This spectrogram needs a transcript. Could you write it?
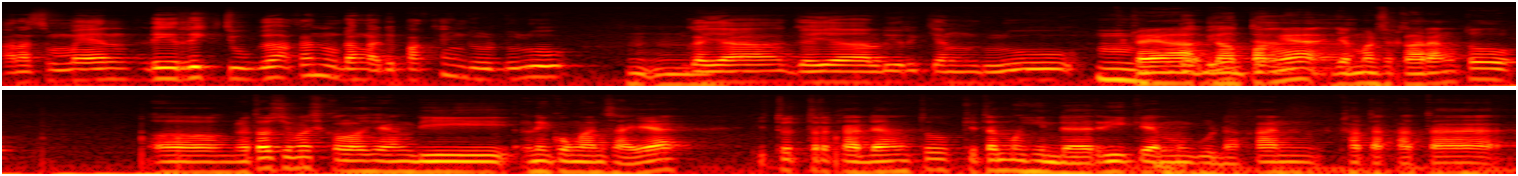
aransemen lirik juga kan udah nggak dipakai yang dulu dulu gaya gaya lirik yang dulu Hmm. Kayak gampangnya zaman sekarang tuh eh, nggak tahu sih mas kalau yang di lingkungan saya itu terkadang tuh kita menghindari kayak menggunakan kata-kata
